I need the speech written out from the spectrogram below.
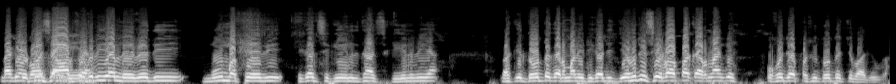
ਬਾਕੀ ਬਹੁਤ ਸਾਫ਼ ਆ। ਸੁਥਰੀ ਆ ਲੇਵੇ ਦੀ ਮੂੰਹ ਮੱਥੇ ਦੀ ਠੀਕ ਹੈ ਸ਼ਕੀਨ ਦੀ ਥਾਂ ਸ਼ਕੀਨ ਵੀ ਆ। ਬਾਕੀ ਦੁੱਧ ਕਰਮਾਂ ਦੀ ਠੀਕ ਹੈ ਜੀ? ਜਿਹੋ ਜੀ ਸੇਵਾ ਆਪਾਂ ਕਰ ਲਾਂਗੇ ਉਹੋ ਜਿਹਾ ਪਸ਼ੂ ਦੁੱਧ ਚ ਵਾਜੂਗਾ।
